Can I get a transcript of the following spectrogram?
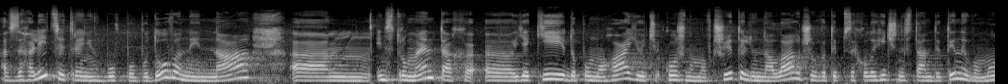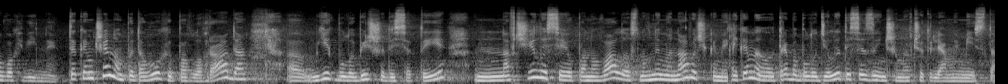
А взагалі цей тренінг був побудований на е, інструментах, е, які допомагають кожному вчителю налагоджувати психологічний стан дитини в умовах війни. Таким чином, педагоги Павлограда, е, їх було більше десяти, навчилися і опанували основними навичками, якими треба було ділитися з іншими вчителями міста.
